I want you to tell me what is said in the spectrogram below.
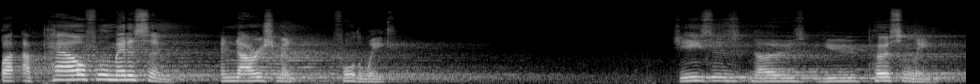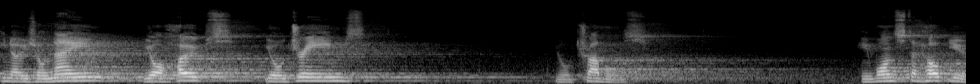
but a powerful medicine and nourishment for the weak. Jesus knows you personally. He knows your name, your hopes, your dreams, your troubles. He wants to help you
